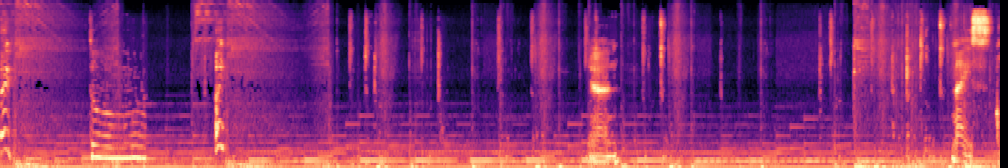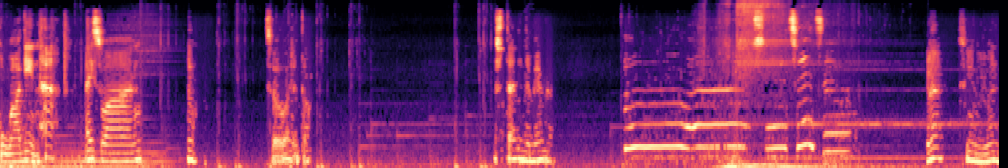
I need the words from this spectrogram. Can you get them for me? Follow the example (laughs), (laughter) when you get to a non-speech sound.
Ay! Ito. Ay! Yan. Nice. Kuha din, ha? Nice one. Hmm. So, ano to? Stand in the mirror. Wala. Sino yun?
